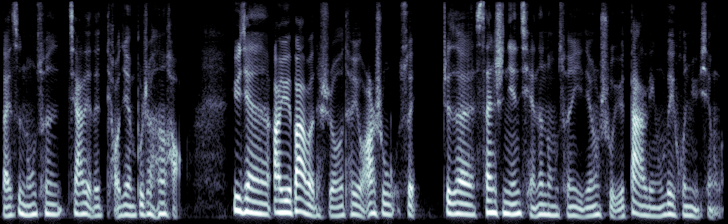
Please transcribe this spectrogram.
来自农村，家里的条件不是很好。遇见阿月爸爸的时候，他有二十五岁，这在三十年前的农村已经属于大龄未婚女性了。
